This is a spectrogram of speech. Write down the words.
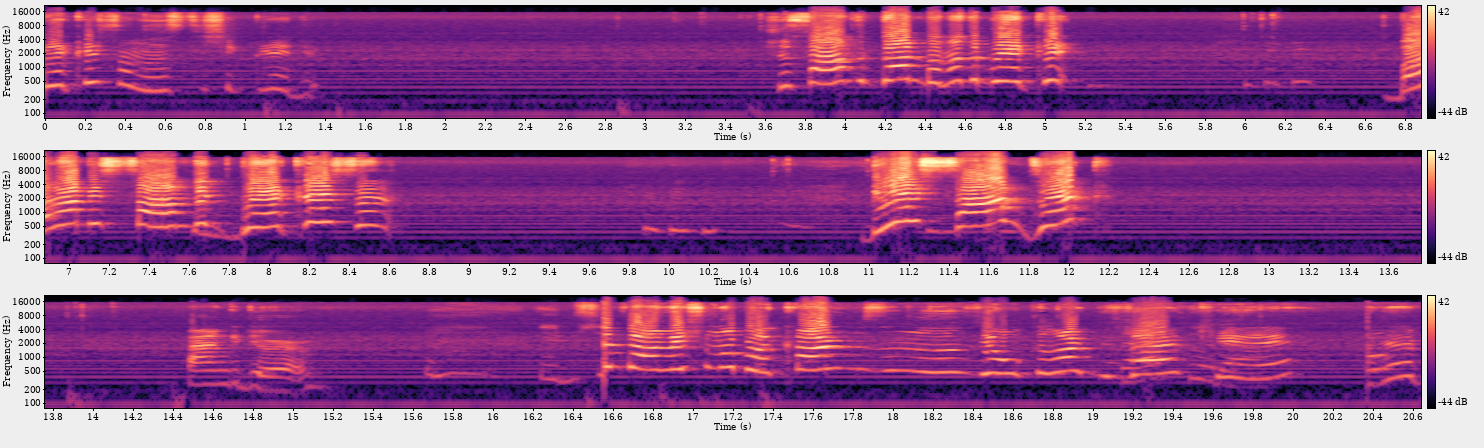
bırakırsanız teşekkür ediyorum. Şu sandıktan bana da bırakır... Bana bir sandık bırakırsın. Bir sandık. Ben gidiyorum. Lütfen ve şuna bakar mısınız? Ya o kadar güzel ki. Evet,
